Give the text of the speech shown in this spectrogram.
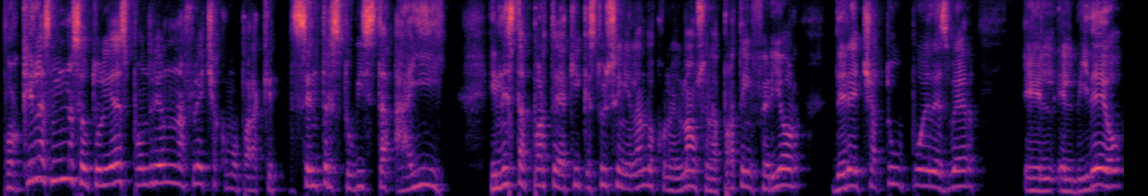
¿por qué las mismas autoridades pondrían una flecha como para que centres tu vista ahí? En esta parte de aquí que estoy señalando con el mouse, en la parte inferior derecha, tú puedes ver el, video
